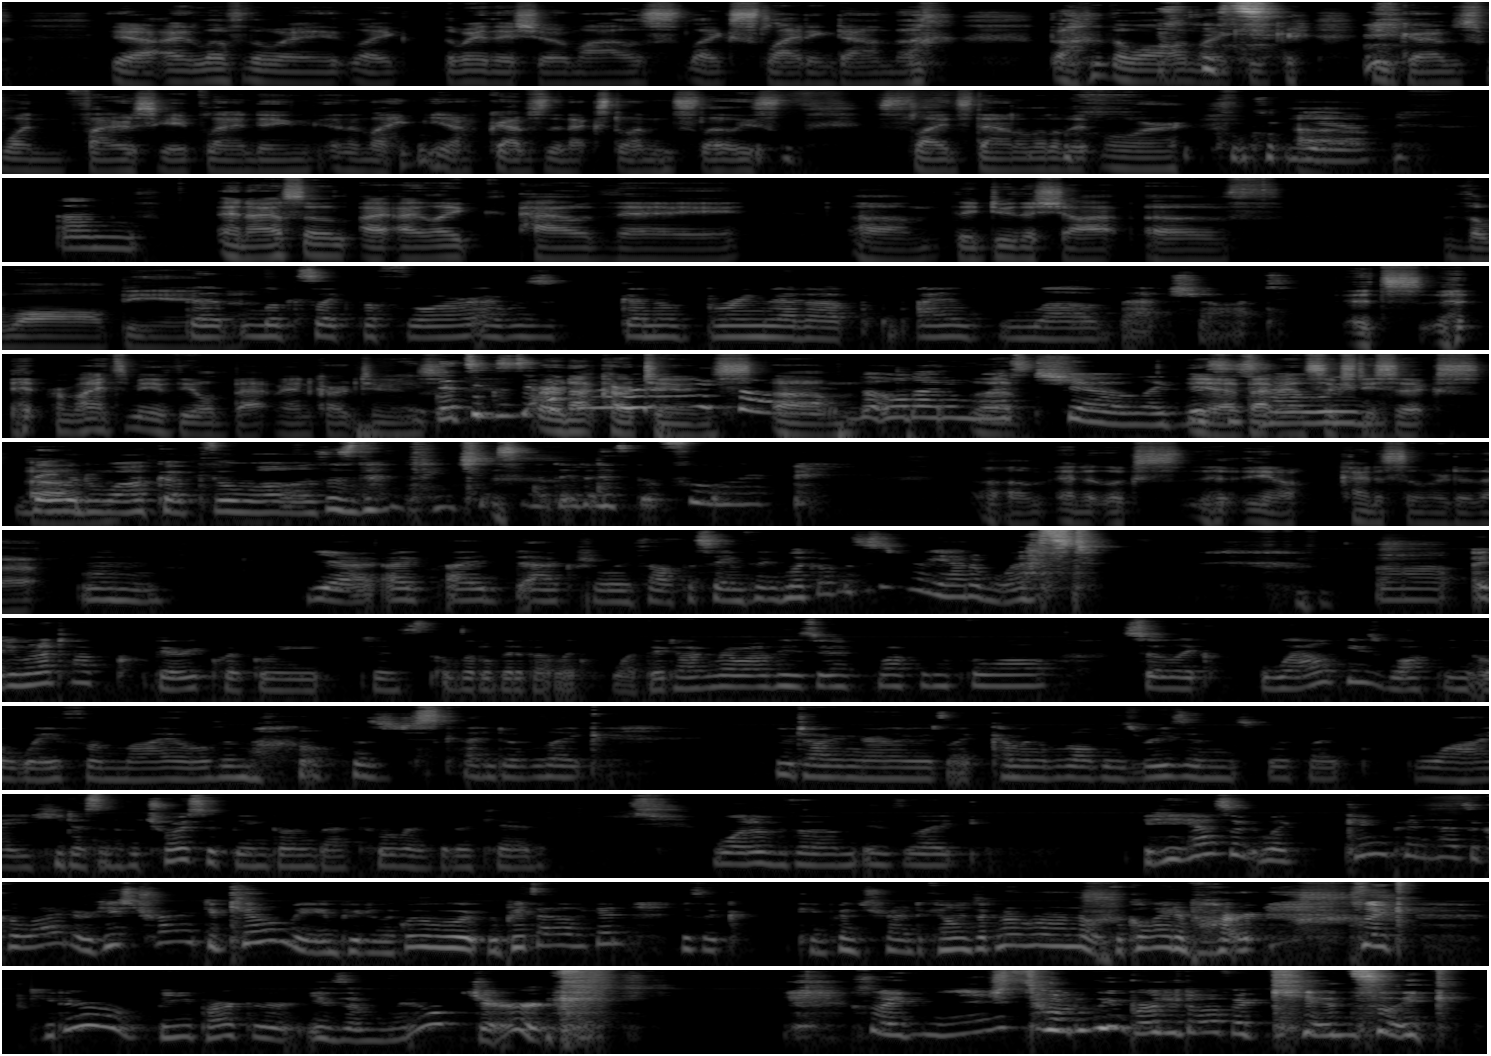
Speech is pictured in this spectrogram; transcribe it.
Yeah, I love the way like the way they show Miles like sliding down the the, the wall and like he he grabs one fire escape landing and then like you know grabs the next one and slowly s- slides down a little bit more. yeah. Um, Um, and I also I, I like how they um they do the shot of the wall being that looks like the floor. I was gonna bring that up. I love that shot. it's it reminds me of the old Batman cartoons. That's exactly or not cartoons, um, the old Adam the- West show. Like this yeah, is how Batman sixty six. they would walk up the walls as that they just had it as the floor. um, and it looks you know kind of similar to that. hmm Yeah, I I actually thought the same thing. I'm like, oh, this is very Adam West. Uh, I do want to talk very quickly, just a little bit about like what they're talking about while he's walking up the wall. So like while he's walking away for Miles, and Miles is just kind of like we were talking earlier, is like coming up with all these reasons with like why he doesn't have a choice of being going back to a regular kid. One of them is like he has a like Kingpin has a collider. He's trying to kill me. And Peter's like, wait, wait, wait, repeat that again. He's like, Kingpin's trying to kill me. He's like, no, no, no, no, the collider part. It's like, Peter B. Parker is a real jerk. like, you just totally brushed off a kid's like,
